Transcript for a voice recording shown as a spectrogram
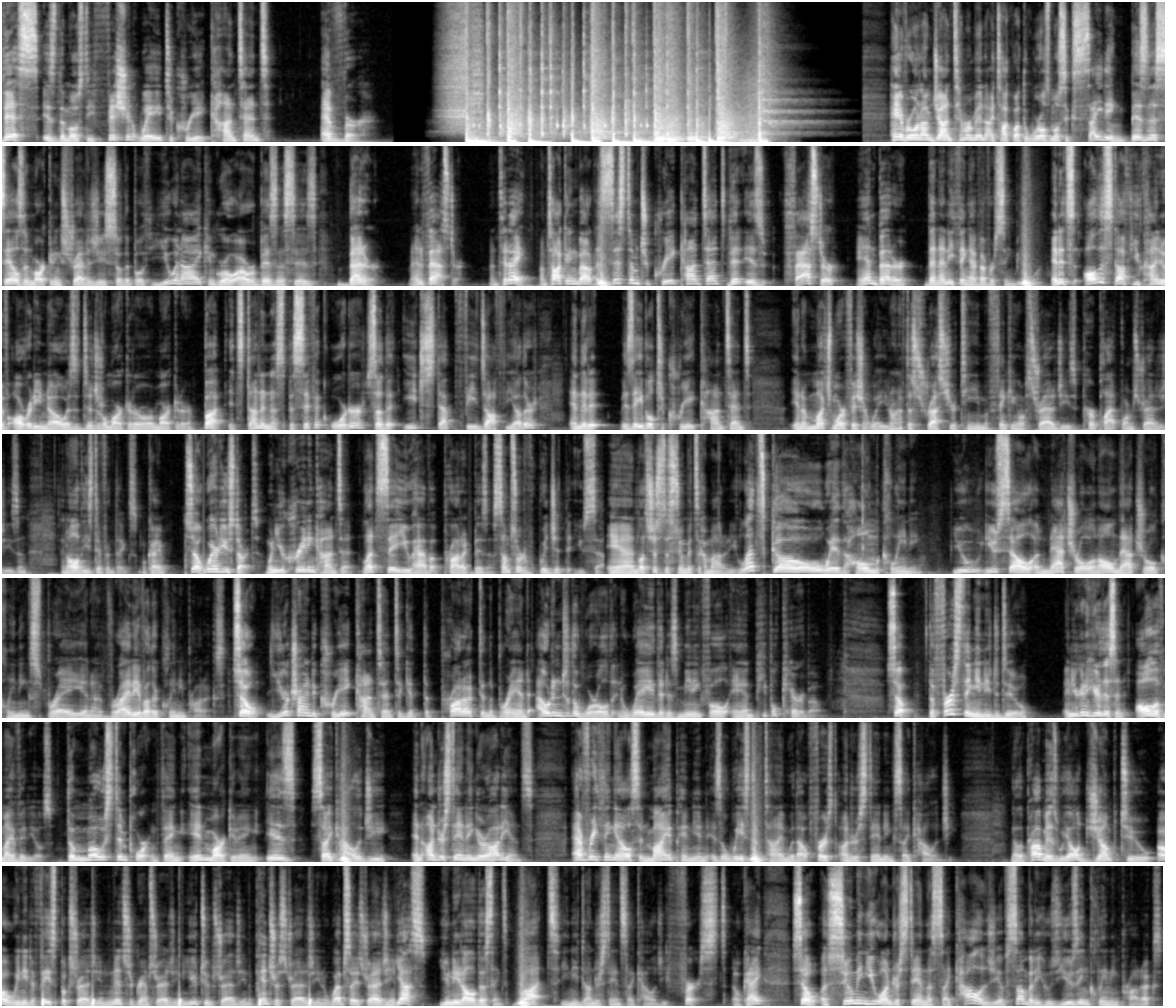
This is the most efficient way to create content ever. Hey everyone, I'm John Timmerman. I talk about the world's most exciting business, sales, and marketing strategies so that both you and I can grow our businesses better and faster. And today, I'm talking about a system to create content that is faster and better than anything I've ever seen before. And it's all the stuff you kind of already know as a digital marketer or marketer, but it's done in a specific order so that each step feeds off the other and that it is able to create content in a much more efficient way. You don't have to stress your team of thinking of strategies, per platform strategies, and, and all these different things, okay? So where do you start? When you're creating content, let's say you have a product business, some sort of widget that you sell, and let's just assume it's a commodity. Let's go with home cleaning. You, you sell a natural, an all-natural cleaning spray and a variety of other cleaning products. So you're trying to create content to get the product and the brand out into the world in a way that is meaningful and people care about. So the first thing you need to do, and you're gonna hear this in all of my videos, the most important thing in marketing is psychology and understanding your audience. Everything else, in my opinion, is a waste of time without first understanding psychology. Now the problem is we all jump to, oh, we need a Facebook strategy and an Instagram strategy and a YouTube strategy and a Pinterest strategy and a website strategy. Yes, you need all of those things, but you need to understand psychology first, okay? So assuming you understand the psychology of somebody who's using cleaning products,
